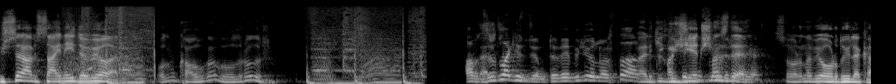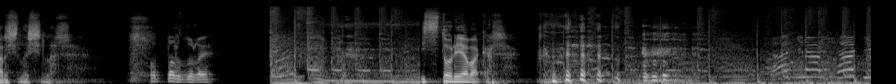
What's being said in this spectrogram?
Hüsnü abi sahneyi dövüyorlar. Oğlum kavga mı olur olur. Abi zırhla geziyorum. Dövebiliyorlarsa artık Belki hak gücü yetmez de yani. sonra bir orduyla karşılaşırlar. Toplarız oraya. Bir story'e bakar. Sakin abi sakin.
